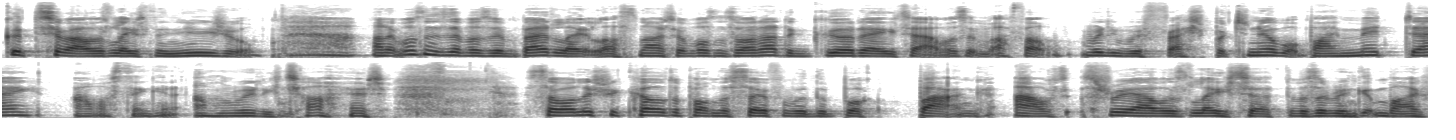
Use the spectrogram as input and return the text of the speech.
good two hours later than usual. And it wasn't as if I was in bed late last night. I wasn't. So I'd had a good eight hours. I felt really refreshed. But you know what? By midday, I was thinking, I'm really tired. So I literally curled up on the sofa with the book, bang, out. Three hours later, there was a ring at my,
